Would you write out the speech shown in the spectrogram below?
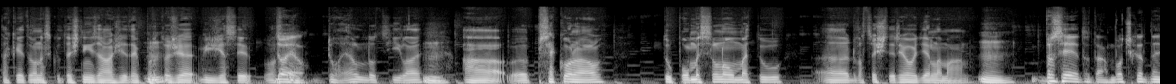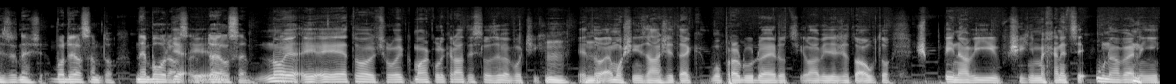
tak je to neskutečný zážitek, protože víš, že si vlastně Dojel. dojel do cíle Hmm. a e, překonal tu pomyslnou metu 24 hodin Le Mans. Mm. Prostě je to tam, odškrtneš, řekneš, odjel jsem to, neboural Je- jsem, je- dojel jsem. No je, je, je to, člověk má kolikrát ty slzy ve očích. Hmm, Je to emoční zážitek, opravdu doje do cíle a vidět, že to auto špinavý, všichni mechanici unavený,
